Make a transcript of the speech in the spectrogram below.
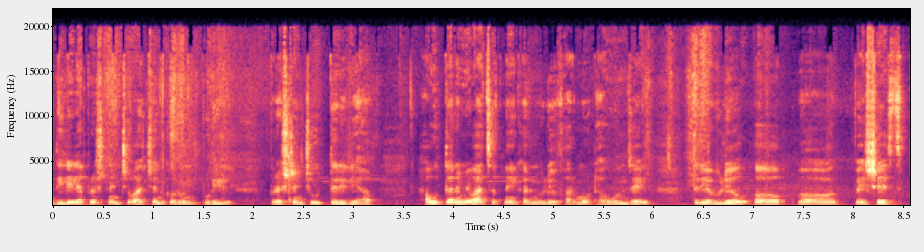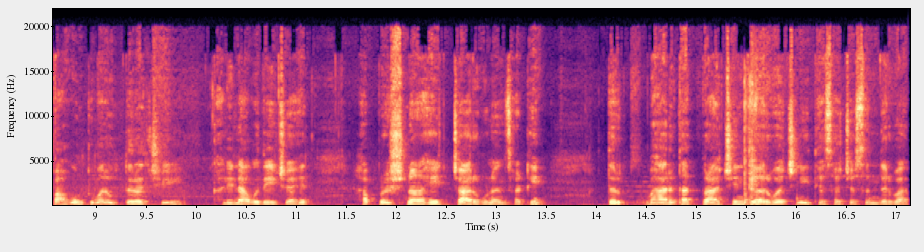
दिलेल्या प्रश्नांचे वाचन करून पुढील प्रश्नांची उत्तरे लिहा. हा उत्तर मी वाचत नाही कारण व्हिडिओ फार मोठा होऊन जाईल. तर या व्हिडिओ पेशेस पाहून तुम्हाला उत्तराची खाली नावं द्यायची आहेत. हा प्रश्न आहे चार गुणांसाठी. तर भारतात प्राचीन ते अर्वाचीन इतिहासाच्या संदर्भात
